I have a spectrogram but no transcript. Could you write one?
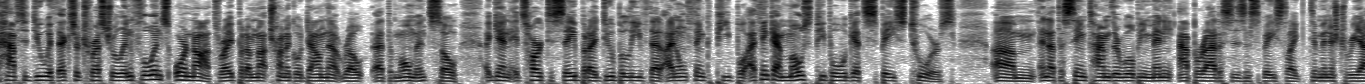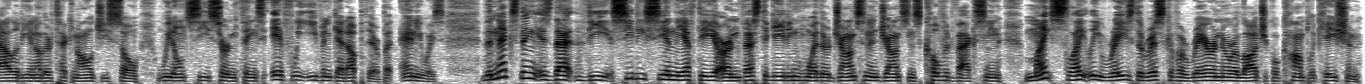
have to do with extraterrestrial influence or not, right? But I'm not trying to go down that route at the moment. So again, it's hard to say, but I do believe that I don't think people, I think at most people will get space tours. Um, and at the same time, there will be many apparatuses in space like diminished reality and other technologies, so we don't see certain things if we even get up there. But anyways, the next thing is that the CDC and the FDA are investigating whether Johnson and Johnson's COVID vaccine might slightly raise the risk of a rare neurological complication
